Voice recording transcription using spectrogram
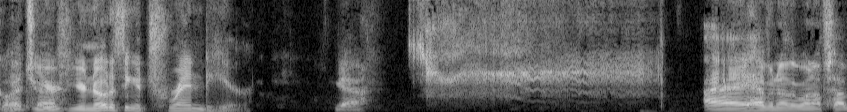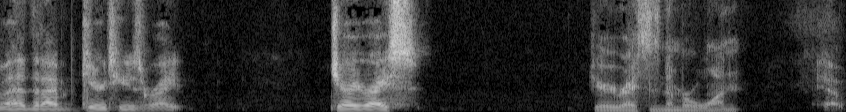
Go ahead, You're, you're noticing a trend here. Yeah. I have another one off the top of my head that I guarantee is right. Jerry Rice. Jerry Rice is number one. Yep.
